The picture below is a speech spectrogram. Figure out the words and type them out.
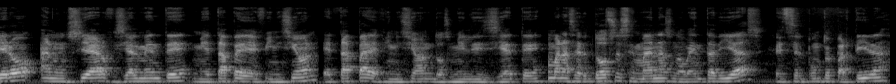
Quiero anunciar oficialmente mi etapa de definición, etapa de definición 2017. Van a ser 12 semanas, 90 días. Este es el punto de partida.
